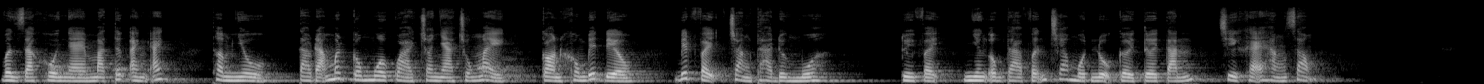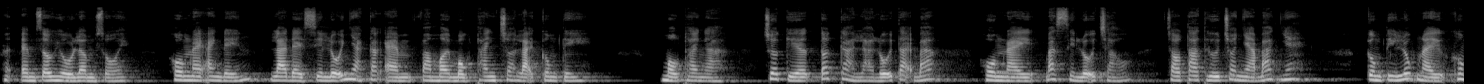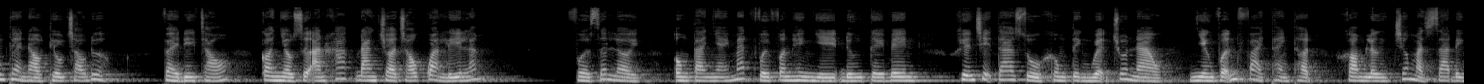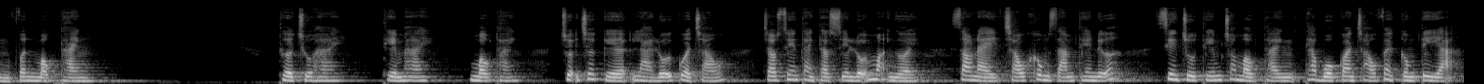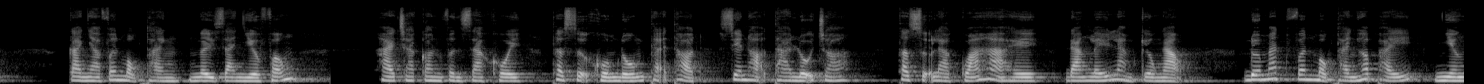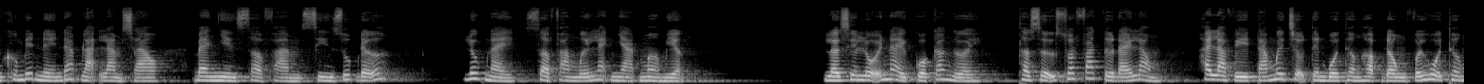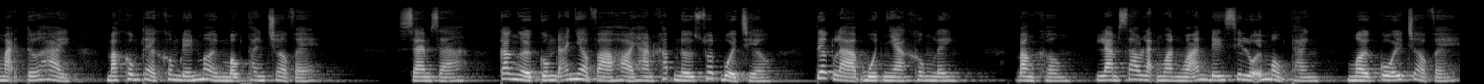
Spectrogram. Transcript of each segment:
Vân Gia Khôi nghe mặt tức anh ách, thầm nhủ, tao đã mất công mua quà cho nhà chúng mày, còn không biết điều. Biết vậy chẳng thà đừng mua. Tuy vậy, nhưng ông ta vẫn treo một nụ cười tươi tắn, chỉ khẽ hắng giọng. Em dâu hiểu lầm rồi. Hôm nay anh đến là để xin lỗi nhà các em và mời Mộc Thanh trở lại công ty. Mộc Thanh à, trước kia tất cả là lỗi tại bác. Hôm nay bác xin lỗi cháu. Cháu tha thứ cho nhà bác nhé. Công ty lúc này không thể nào thiếu cháu được. Về đi cháu, còn nhiều dự án khác đang chờ cháu quản lý lắm. Vừa dứt lời, ông ta nháy mắt với Vân Hình Nhi đứng kế bên, khiến chị ta dù không tình nguyện chút nào nhưng vẫn phải thành thật khom lưng trước mặt gia đình Vân Mộc Thành. Thưa chú hai, thím hai, Mộc Thành, chuyện trước kia là lỗi của cháu. Cháu xin thành thật xin lỗi mọi người. Sau này cháu không dám thế nữa. Xin chú thím cho Mộc Thành theo bố con cháu về công ty ạ. Cả nhà Vân Mộc Thành ngây ra nhiều phỗng. Hai cha con Vân Gia Khôi thật sự khốm đốm thẽ thọt xin họ tha lỗi cho thật sự là quá hả hê, đang lấy làm kiêu ngạo. Đôi mắt Vân Mộc Thành hấp háy, nhưng không biết nên đáp lại làm sao, bèn nhìn Sở Phàm xin giúp đỡ. Lúc này, Sở Phàm mới lạnh nhạt mở miệng. Lời xin lỗi này của các người thật sự xuất phát từ đáy lòng hay là vì 80 triệu tiền bồi thường hợp đồng với Hội Thương mại Tứ Hải mà không thể không đến mời Mộc Thanh trở về? Xem ra, các người cũng đã nhờ vào hỏi han khắp nơi suốt buổi chiều, Tiếc là bụt nhà không lên. Bằng không, làm sao lại ngoan ngoãn đến xin lỗi Mộc Thành, mời cô ấy trở về.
